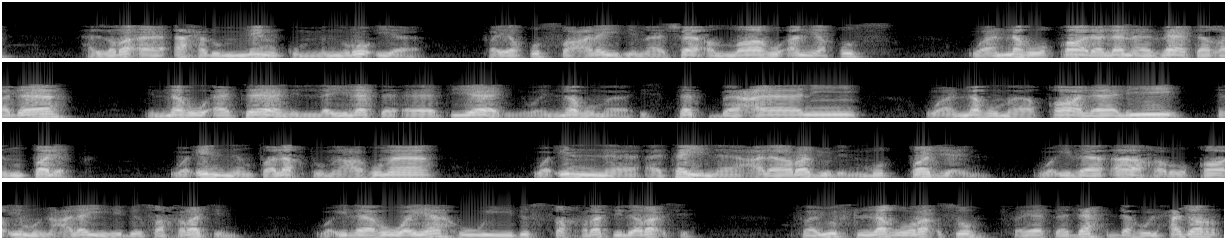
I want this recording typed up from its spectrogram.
هل رأى أحد منكم من رؤيا فيقص عليه ما شاء الله أن يقص؟ وأنه قال لنا ذات غداه إنه أتاني الليلة آتيان وإنهما استتبعاني وأنهما قالا لي انطلق وإن انطلقت معهما وإنا أتينا على رجل مضطجع. وإذا آخر قائم عليه بصخرة وإذا هو يهوي بالصخرة لرأسه فيثلغ رأسه فيتدهده الحجر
